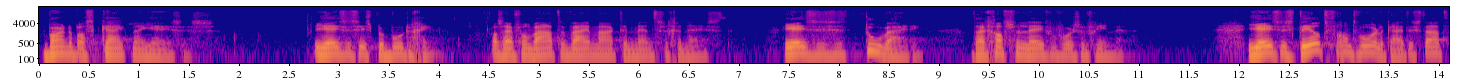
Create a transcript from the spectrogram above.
Barnabas kijkt naar Jezus. Jezus is bemoediging als hij van water wijn maakt en mensen geneest. Jezus is toewijding, want hij gaf zijn leven voor zijn vrienden. Jezus deelt verantwoordelijkheid. Er staat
